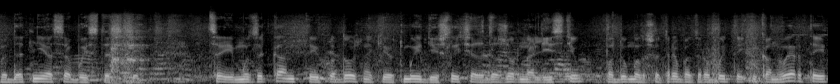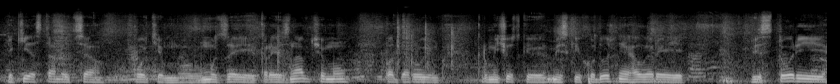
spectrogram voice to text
видатні особистості. Це і музиканти, і художники. От ми дійшли зараз до журналістів. Подумали, що треба зробити і конверти, які остануться потім в музеї краєзнавчому. Подаруємо Кременчуцькій міській художній галереї в історії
